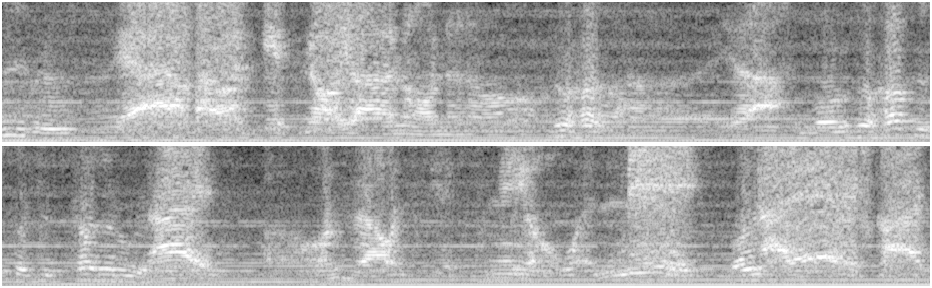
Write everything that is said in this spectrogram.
Liebes. Ja, Nein. Und für uns gibt's nie Ruhe. Nie. nein, Eine Ewigkeit.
